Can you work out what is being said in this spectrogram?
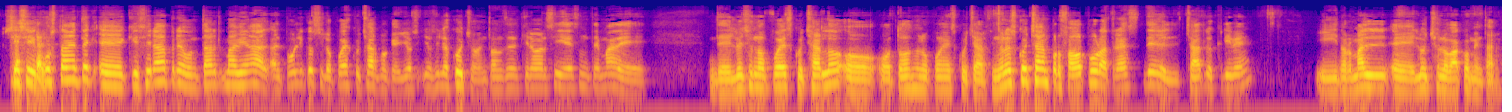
Sí, sí, justamente eh, quisiera preguntar más bien al, público si lo puede escuchar, porque yo, yo sí lo escucho, entonces quiero ver si es un tema de, de Lucho no puede escucharlo o, todos no lo pueden escuchar. Si no lo escuchan, por favor, por atrás del chat lo escriben y normal eh, Lucho lo va a comentar.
